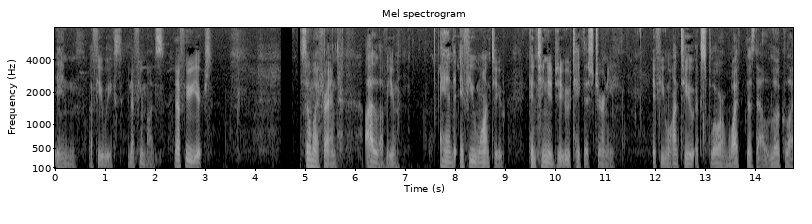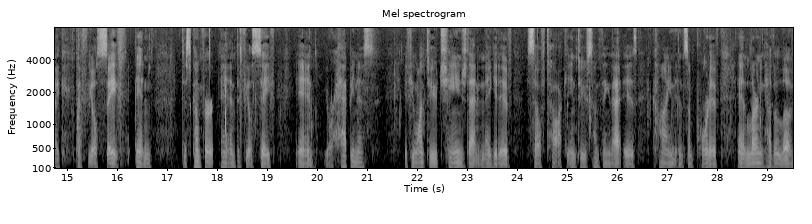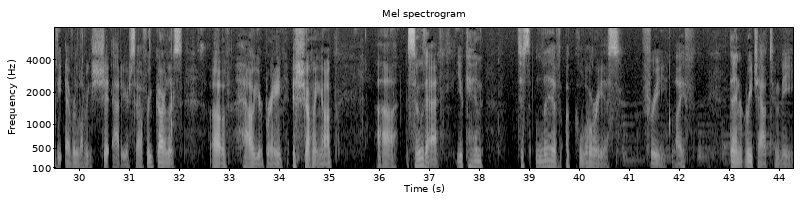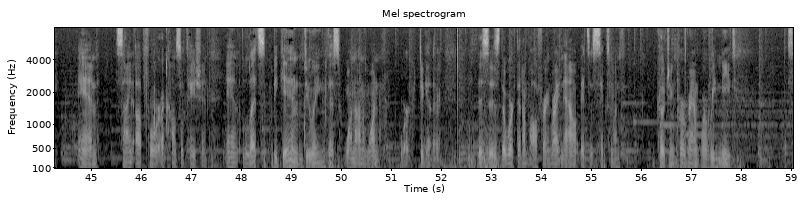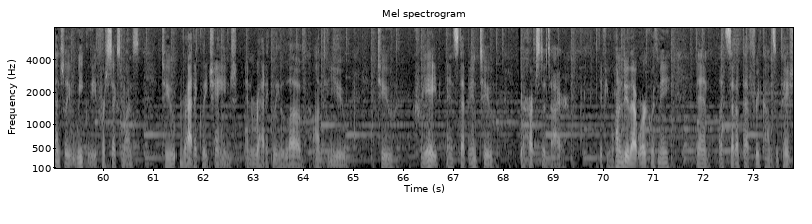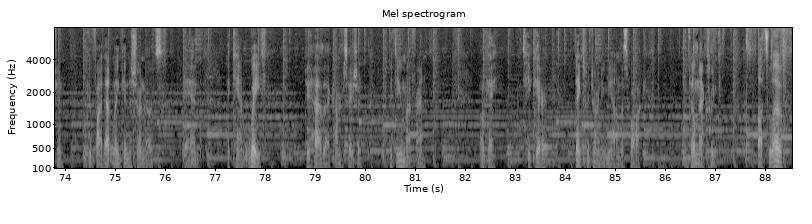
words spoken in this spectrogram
in a few weeks, in a few months, in a few years. So, my friend, I love you. And if you want to continue to take this journey, if you want to explore what does that look like to feel safe in discomfort and to feel safe in your happiness, if you want to change that negative self-talk into something that is kind and supportive and learning how to love the ever-loving shit out of yourself regardless of how your brain is showing up uh, so that you can just live a glorious, free life, then reach out to me and sign up for a consultation. And let's begin doing this one on one work together. This is the work that I'm offering right now. It's a six month coaching program where we meet essentially weekly for six months to radically change and radically love onto you to create and step into your heart's desire. If you want to do that work with me, then let's set up that free consultation. You can find that link in the show notes. And I can't wait to have that conversation with you, my friend. Okay, take care. Thanks for joining me on this walk. Until next week, lots of love.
